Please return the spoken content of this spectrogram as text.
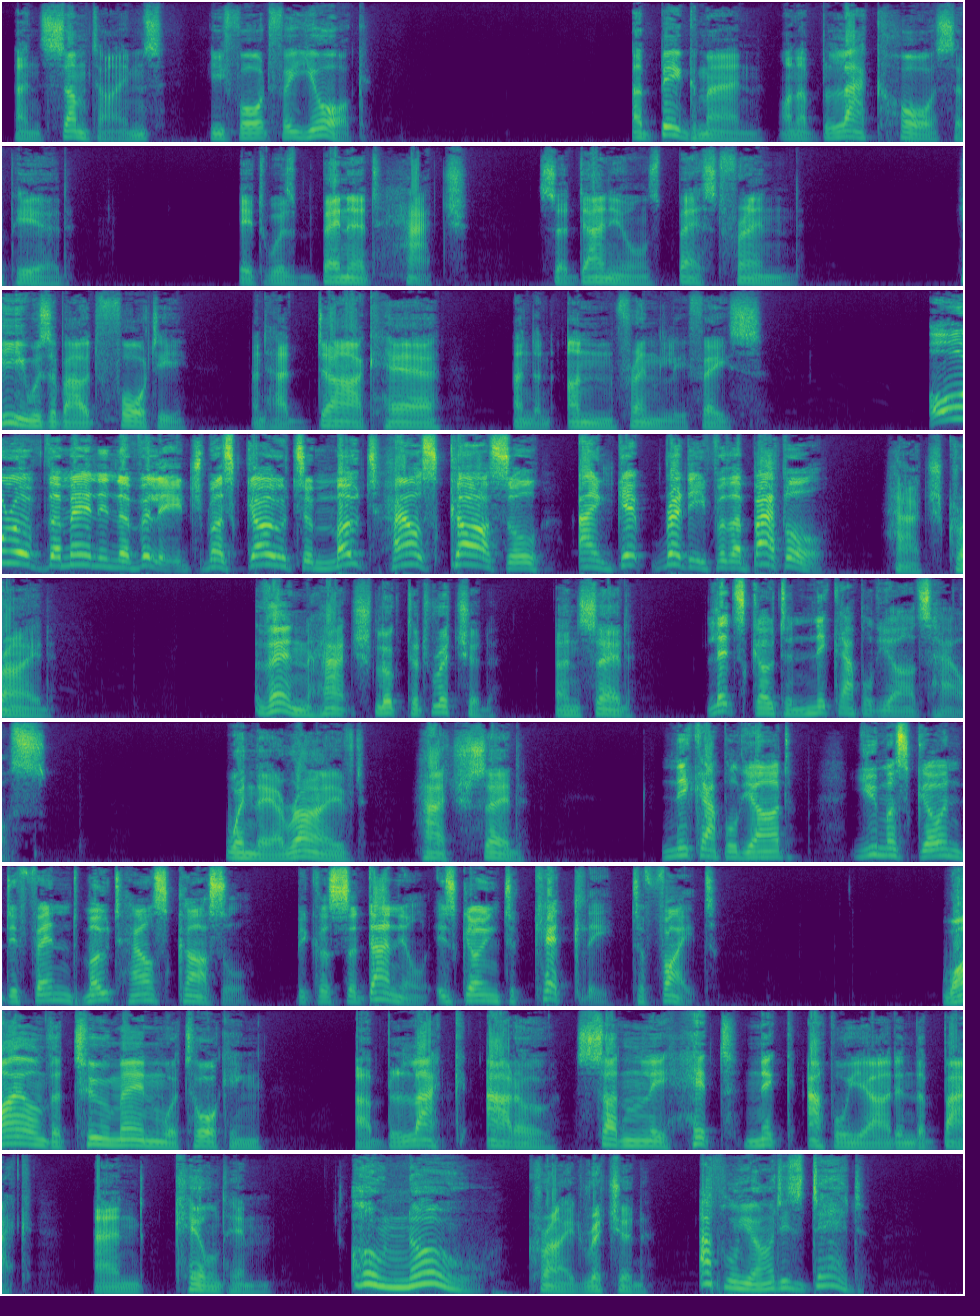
and sometimes he fought for York. A big man on a black horse appeared. It was Bennet Hatch, Sir Daniel's best friend. He was about forty, and had dark hair and an unfriendly face. All of the men in the village must go to Moat House Castle and get ready for the battle, Hatch cried. Then Hatch looked at Richard and said, Let's go to Nick Appleyard's house. When they arrived, Hatch said, Nick Appleyard, you must go and defend Moat House Castle, because Sir Daniel is going to Kettley to fight. While the two men were talking, a black arrow suddenly hit Nick Appleyard in the back and killed him. Oh no! cried Richard. Appleyard is dead.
